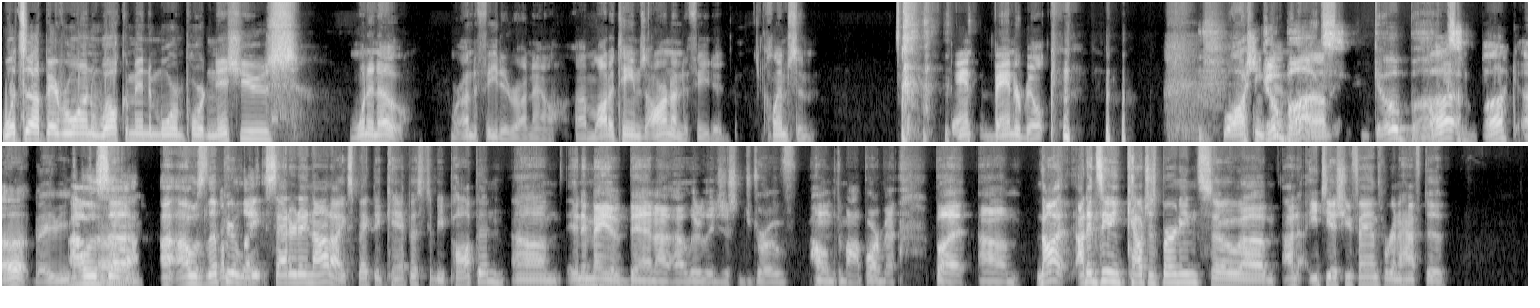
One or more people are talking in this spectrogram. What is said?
What's up, everyone? Welcome into more important issues. One and zero. We're undefeated right now. Um, a lot of teams aren't undefeated. Clemson, Van- Vanderbilt, Washington. Go Bucks! Go Bucks! Um, buck, buck up, baby. I was uh, Um, I, I was up here late Saturday night. I expected campus to be popping, um, and it may have been. I, I literally just drove home to my apartment, but um, not. I didn't see any couches burning. So um, I, ETSU fans, we're gonna have to.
